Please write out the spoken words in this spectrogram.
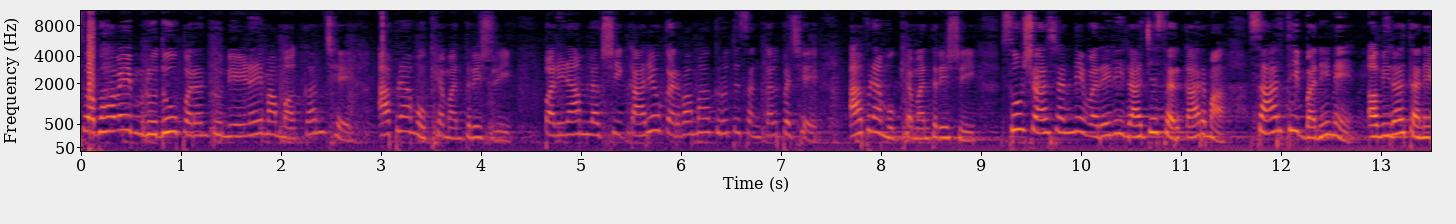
સ્વભાવે મૃદુ, પરંતુ નિર્ણયમાં મક્કમ છે આપણા મુખ્યમંત્રી શ્રી પરિણામલક્ષી કાર્યો કરવામાં કૃત સંકલ્પ છે આપણા મુખ્યમંત્રી શ્રી સુશાસનને વરેલી રાજ્ય સરકારમાં સારથી બનીને અવિરત અને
